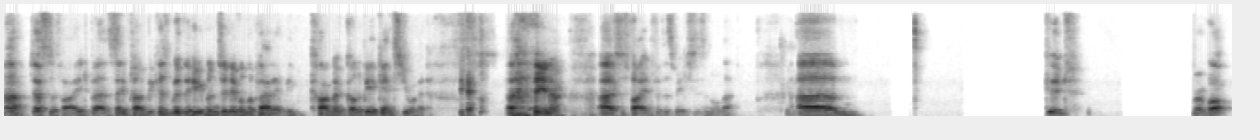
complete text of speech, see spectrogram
ah, justified, but at the same time, because we're the humans who live on the planet, we kind of got to be against you on it. Yeah. Uh, you know, uh, it's just fighting for the species and all that. Um, good robot,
